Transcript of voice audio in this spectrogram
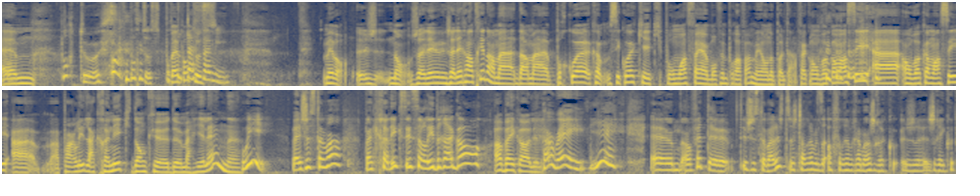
Euh, Pour tous. Pour tous, pour Ben, toute pour ta tous. famille. Mais bon, euh, je- non, j'allais j'allais rentrer dans ma dans ma pourquoi comme c'est quoi qui, qui pour moi fait un bon film pour enfants mais on n'a pas le temps. Fait qu'on va commencer à on va commencer à, à parler de la chronique donc euh, de Marie-Hélène. Oui. Ben justement, ma chronique c'est sur les dragons. Ah ben Colin. Hooray! Yeah! Euh, en fait, euh, justement, là, j'étais en train de me dire, oh, faudrait vraiment que je, je, je réécoute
